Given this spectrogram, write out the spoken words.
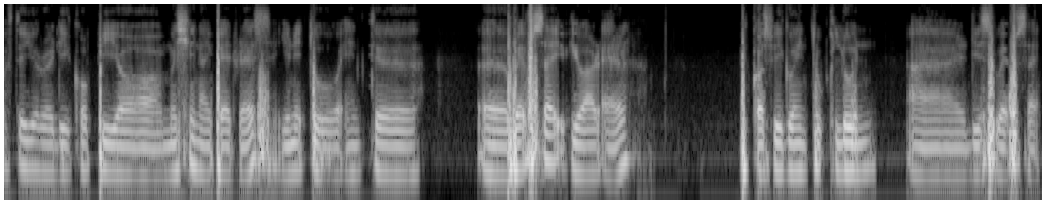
after you already copy your machine IP address you need to enter a website URL because we're going to clone uh, this website.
